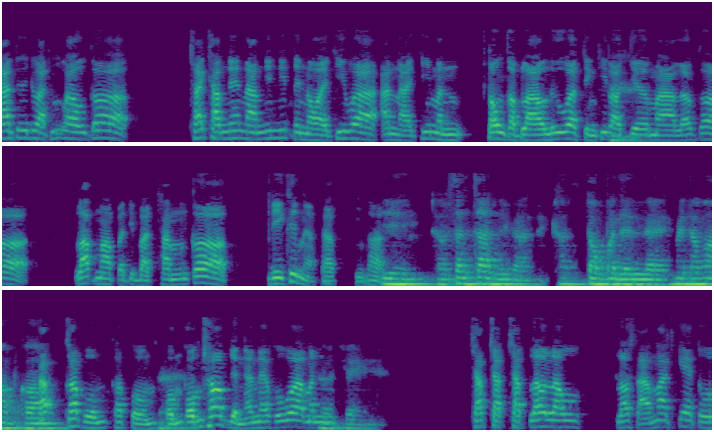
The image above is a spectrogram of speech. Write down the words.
การปฏิบัติของเราก็ใช้คำแนะนำนิดๆหน่อยๆที่ว่าอันไหนที่มันตรงกับเราหรือว่าสิ่งที่เราเจอมา แล้วก็รับมาปฏิบัติทำก็ ดีขึ้นนะครับดีเอาสั้นๆดีกว่าครับตรงประเด็นเลย ไม่ต้องอ้อมค้อมครับครับผมครับผม ผมผมชอบอย่างนั้นนะเพราะว่ามันฉับฉับฉับแล้วเราเราสามารถแก้ตัว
